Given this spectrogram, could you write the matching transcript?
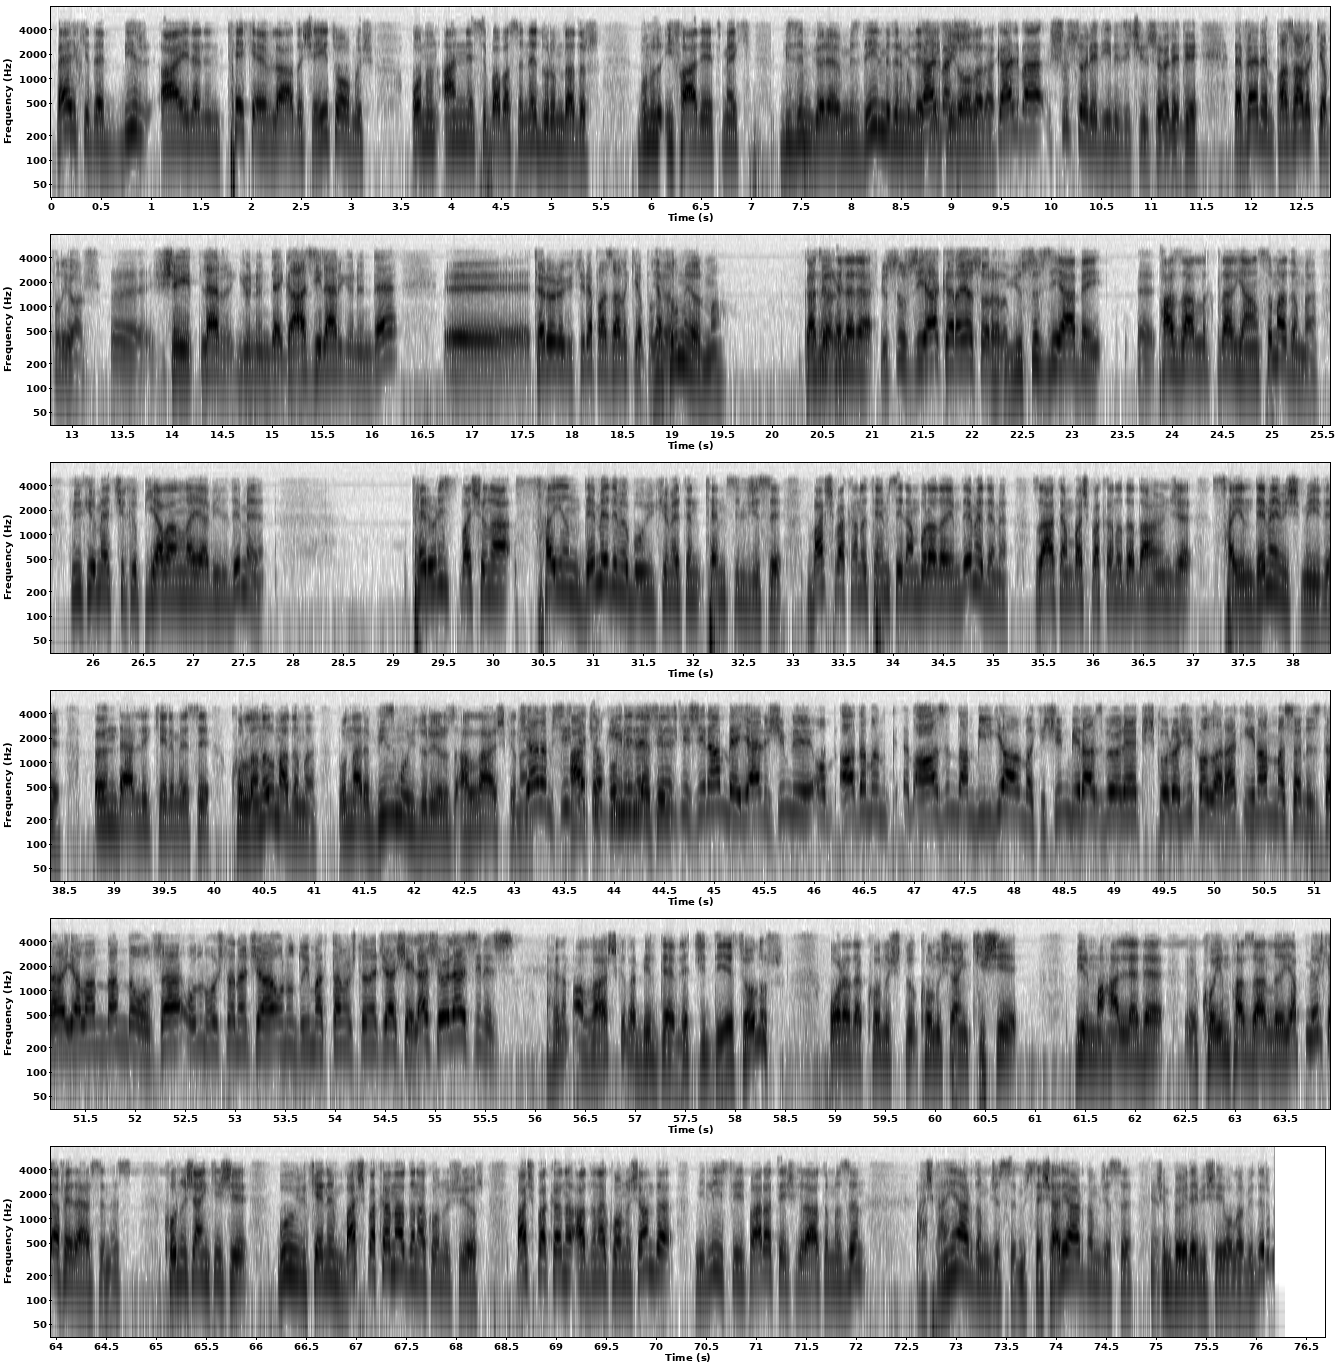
belki de bir ailenin tek evladı şehit olmuş, onun annesi babası ne durumdadır? Bunu ifade etmek bizim görevimiz değil midir milletvekili olarak? Galiba şu söylediğiniz için söyledi. Efendim pazarlık yapılıyor. Ee, şehitler gününde, gaziler gününde e, terör örgütüyle pazarlık yapılıyor. Yapılmıyor mu? Gazetelere Yusuf Ziya Kara'ya soralım. Yusuf Ziya Bey Evet. pazarlıklar yansımadı mı? Hükümet çıkıp yalanlayabildi mi? Terörist başına sayın demedi mi bu hükümetin temsilcisi? Başbakanı temsilen buradayım demedi mi? Zaten başbakanı da daha önce sayın dememiş miydi? Önderlik kelimesi kullanılmadı mı? Bunları biz mi uyduruyoruz Allah aşkına? Canım siz de Artık çok iyi milletin- bilirsiniz ki Sinan Bey yani şimdi o adamın ağzından bilgi almak için biraz böyle psikolojik olarak inanmasanız da yalandan da olsa onun hoşlanacağı, onun duymaktan hoşlanacağı şeyler söylersiniz. Efendim Allah aşkına bir devlet ciddiyeti olur. Orada konuştu, konuşan kişi bir mahallede e, koyun pazarlığı yapmıyor ki affedersiniz. Konuşan kişi bu ülkenin başbakan adına konuşuyor. Başbakanı adına konuşan da Milli İstihbarat Teşkilatımızın başkan yardımcısı, müsteşar yardımcısı. Evet. Şimdi böyle bir şey olabilir mi?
